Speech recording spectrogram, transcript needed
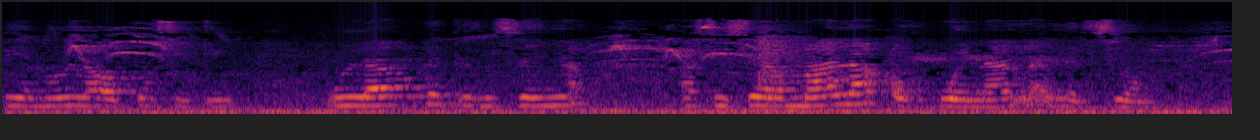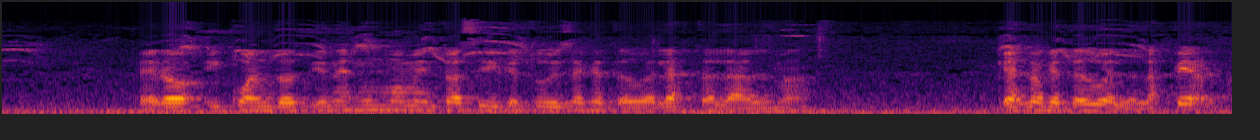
tiene un lado positivo, un lado que te enseña así sea mala o buena la elección. Pero, y cuando tienes un momento así que tú dices que te duele hasta el alma, ¿qué es lo que te duele? Las piernas.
